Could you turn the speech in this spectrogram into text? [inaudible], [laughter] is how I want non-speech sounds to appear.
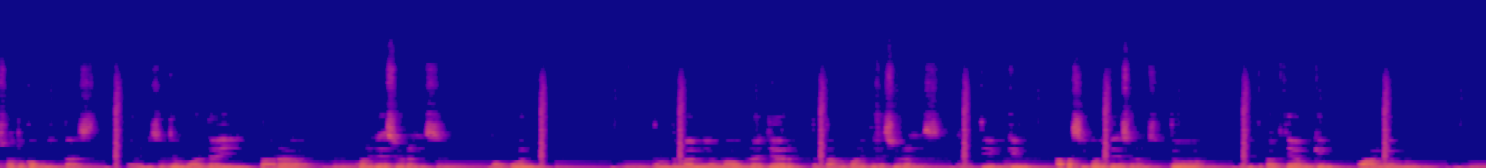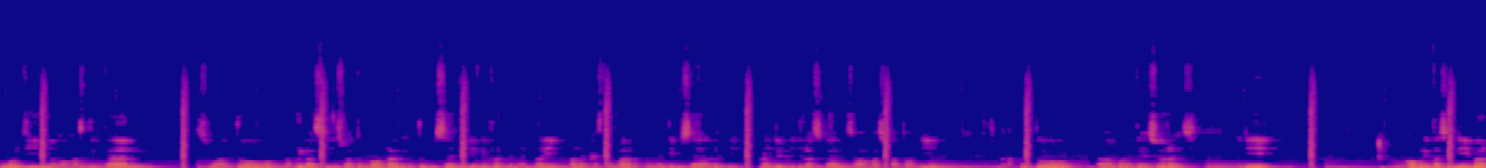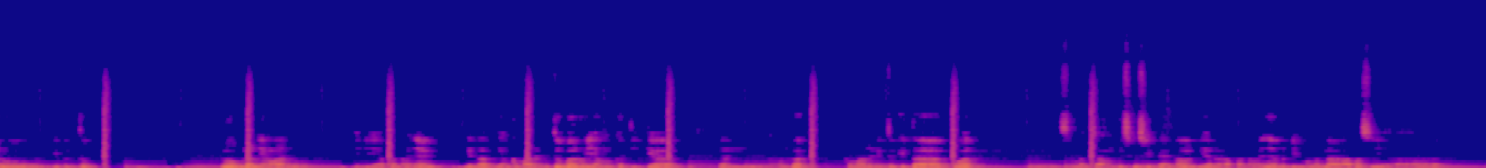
suatu komunitas yang di situ mewadai para quality assurance maupun teman-teman yang mau belajar tentang quality assurance. Nanti mungkin apa sih quality assurance itu? Lebih tepatnya mungkin orang yang menguji yang memastikan suatu aplikasi, suatu produk itu bisa di deliver dengan baik oleh customer. Nanti bisa lebih lanjut dijelaskan sama Mas Fatoni apa itu uh, quality assurance. Jadi komunitas ini baru dibentuk dua bulan yang lalu. Jadi apa namanya meetup yang kemarin itu baru yang ketiga dan alhamdulillah kemarin itu kita buat semacam diskusi panel biar apa namanya lebih mengena apa sih uh,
